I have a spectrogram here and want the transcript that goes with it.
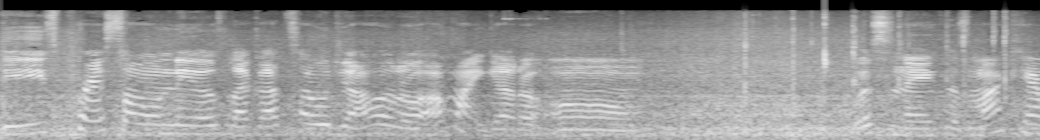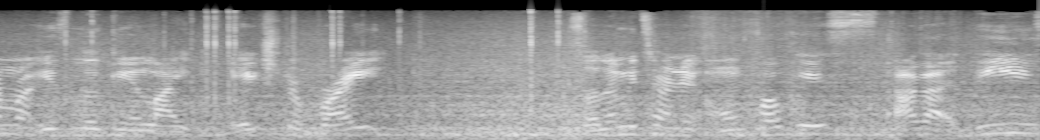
these press on nails like I told y'all. Hold on, I might gotta um what's the name because my camera is looking like extra bright. So let me turn it on focus. I got these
